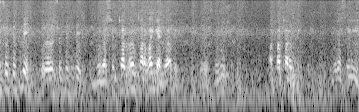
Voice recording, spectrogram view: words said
Yakınlar çok kötü değil. Buralar çok kötü değil. Burası tam ön tarafa geldi abi. Burası Arka taraf. Burası iyi.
